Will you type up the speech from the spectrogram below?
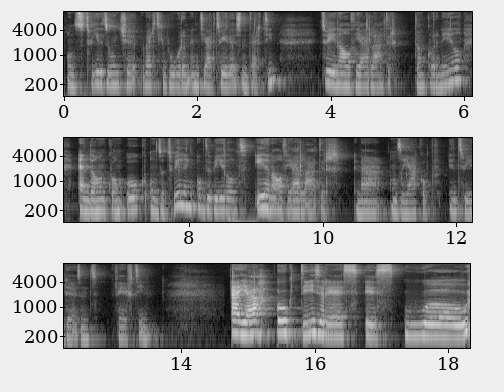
ons tweede zoontje, werd geboren in het jaar 2013. Tweeënhalf jaar later dan Corneel. En dan kwam ook onze tweeling op de wereld, 1,5 jaar later na onze Jacob in 2015. En ja, ook deze reis is wow.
